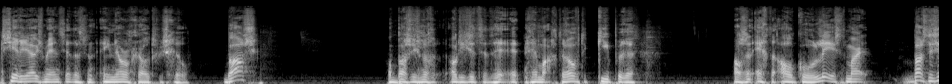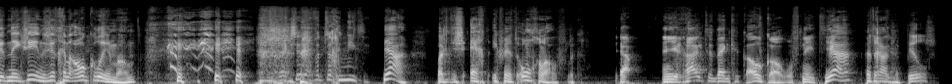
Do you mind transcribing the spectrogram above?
Serieus mensen, dat is een enorm groot verschil. Bas. Oh, Bas is nog, oh, die zit het he- helemaal achterover te kieperen. Als een echte alcoholist. Maar Bas, er zit niks in. Er zit geen alcohol in, man. Ik zit even te genieten. Ja, maar het is echt, ik vind het ongelooflijk. Ja, en je ruikt het denk ik ook al, of niet? Ja, het ruikt naar pils.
